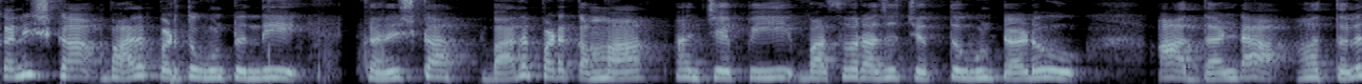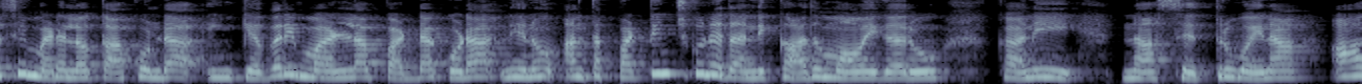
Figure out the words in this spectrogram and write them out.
కనిష్క బాధపడుతూ ఉంటుంది. కనిష్క బాధపడకమ్మా అని చెప్పి బసవరాజు చెప్తూ ఉంటాడు. ఆ దండ ఆ తులసి మెడలో కాకుండా ఇంకెవరి మెడలా పడ్డా కూడా నేను అంత పట్టించుకునేదాన్ని కాదు మావయ్య గారు. కానీ నా శత్రువైన ఆ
